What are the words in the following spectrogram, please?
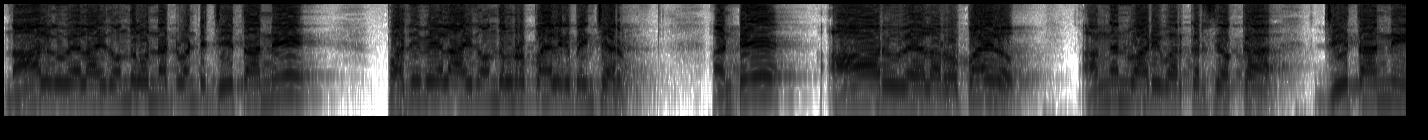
నాలుగు వేల ఐదు వందలు ఉన్నటువంటి జీతాన్ని పదివేల ఐదు వందల రూపాయలకి పెంచారు. అంటే ఆరు వేల రూపాయలు అంగన్వాడీ వర్కర్స్ యొక్క జీతాన్ని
